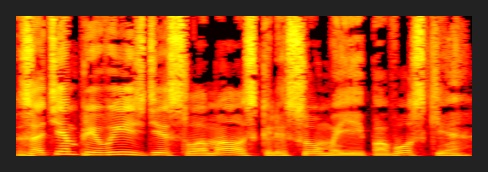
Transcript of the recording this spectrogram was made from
Затем при выезде сломалось колесо моей повозки.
